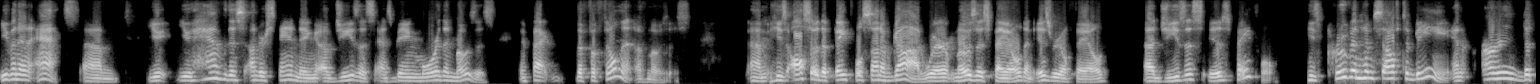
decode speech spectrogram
even in Acts, um, you, you have this understanding of Jesus as being more than Moses. In fact, the fulfillment of Moses. Um, he's also the faithful Son of God, where Moses failed and Israel failed uh, Jesus is faithful. He's proven himself to be and earned the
